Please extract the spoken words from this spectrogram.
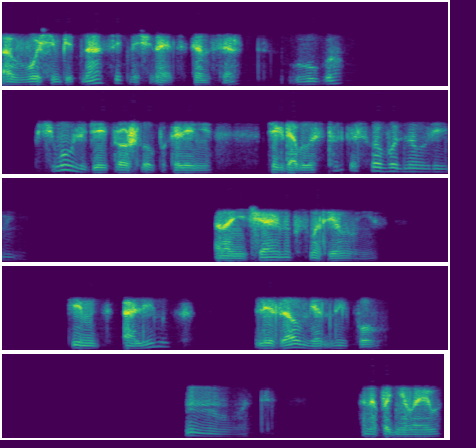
а в восемь пятнадцать начинается концерт Гуго. Почему у людей прошлого поколения всегда было столько свободного времени? Она нечаянно посмотрела вниз. Кинг Алинг лизал медный пол. Ну вот. Она подняла его.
